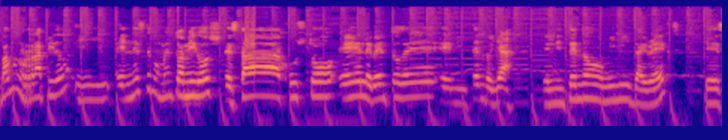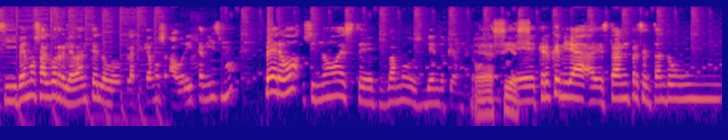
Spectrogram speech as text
vámonos rápido. Y en este momento, amigos, está justo el evento de eh, Nintendo ya. El Nintendo Mini Direct. Que si vemos algo relevante lo platicamos ahorita mismo. Pero si no, este, pues vamos viendo qué onda. Así es. Eh, creo que mira, están presentando un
